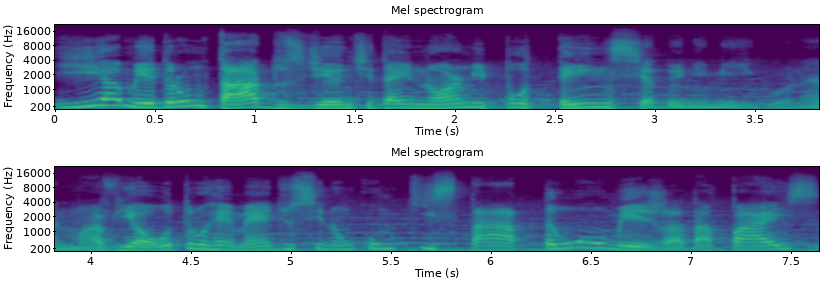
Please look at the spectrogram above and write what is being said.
e amedrontados diante da enorme potência do inimigo. Né? Não havia outro remédio senão conquistar a tão almejada paz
